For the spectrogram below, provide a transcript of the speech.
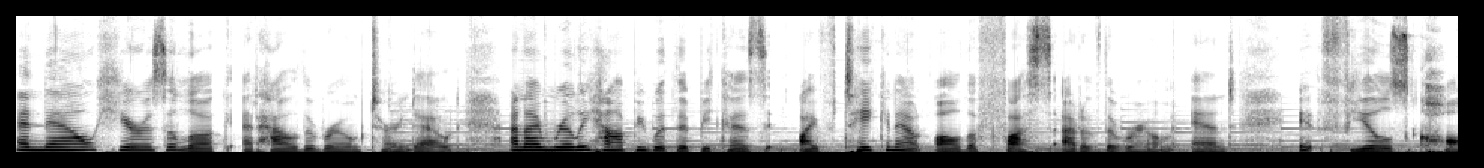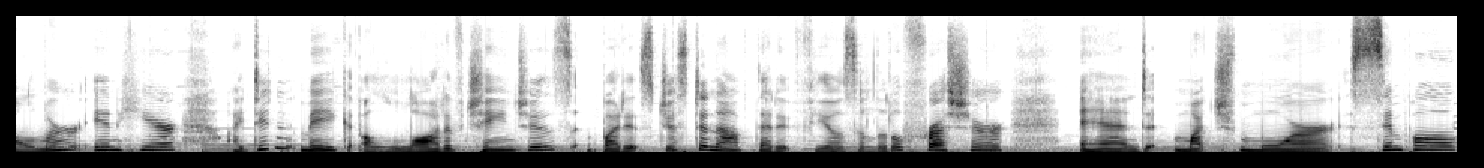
And now here's a look at how the room turned out. And I'm really happy with it because I've taken out all the fuss out of the room and it feels calmer in here. I didn't make a lot of changes, but it's just enough that it feels a little fresher and much more simple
